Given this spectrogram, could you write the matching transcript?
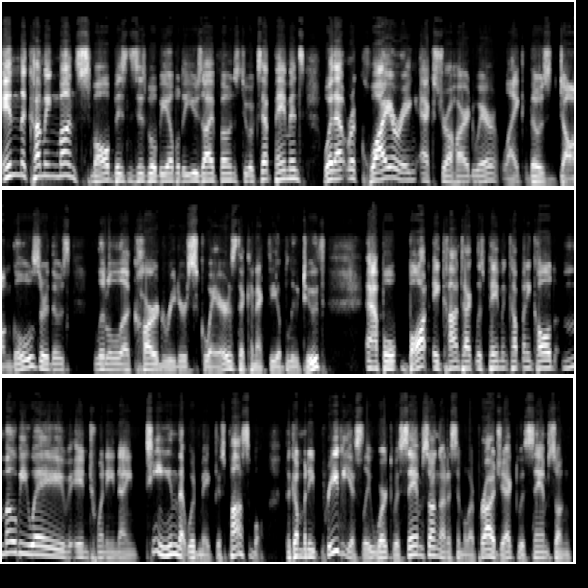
in the coming months small businesses will be able to use iPhones to accept payments without requiring extra hardware like those dongles or those little uh, card reader squares that connect via Bluetooth. Apple bought a contactless payment company called Mobeewave in 2019 that would make this possible. The company previously worked with Samsung on a similar project with Samsung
